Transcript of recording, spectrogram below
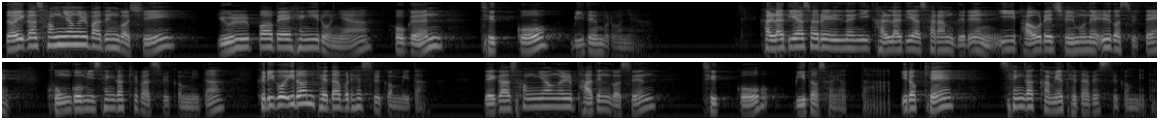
너희가 성령을 받은 것이 율법의 행위로냐 혹은 듣고 믿음으로냐. 갈라디아서를 읽는 이 갈라디아 사람들은 이 바울의 질문을 읽었을 때 곰곰이 생각해 봤을 겁니다. 그리고 이런 대답을 했을 겁니다. 내가 성령을 받은 것은 듣고 믿어서였다. 이렇게 생각하며 대답했을 겁니다.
